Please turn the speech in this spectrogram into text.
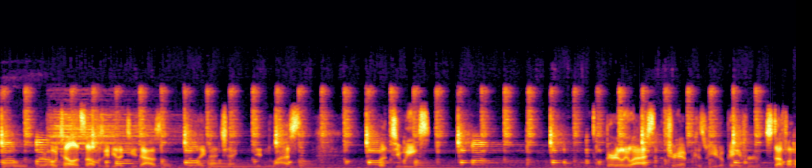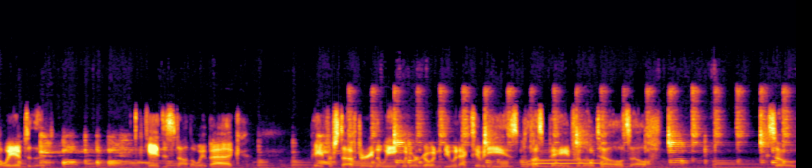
The hotel itself was gonna be like two thousand. Like that check didn't last, but two weeks barely lasted the trip because we had to pay for stuff on the way up to the Kansas and on the way back. Pay for stuff during the week when we were going to doing activities, plus paying for the hotel itself. So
